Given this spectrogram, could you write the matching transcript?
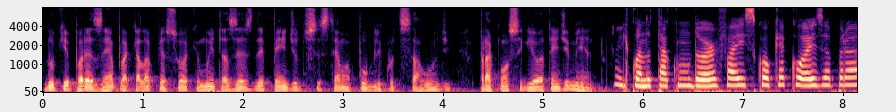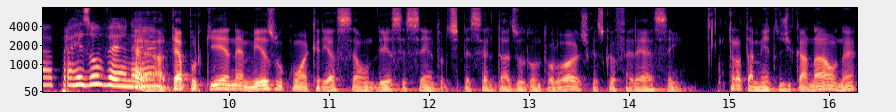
do que, por exemplo, aquela pessoa que muitas vezes depende do sistema público de saúde para conseguir o atendimento. E quando está com dor, faz qualquer coisa para resolver, né? É, até porque, né, mesmo com a criação desse centro de especialidades odontológicas que oferecem tratamento de canal, né,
